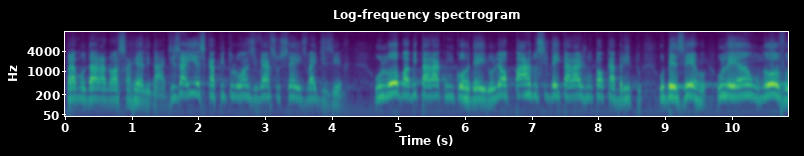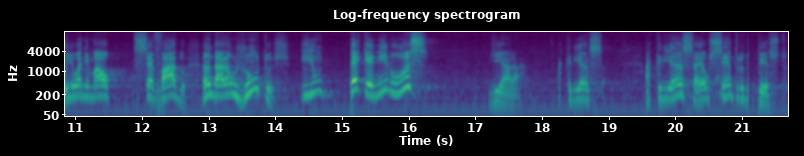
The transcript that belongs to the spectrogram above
para mudar a nossa realidade. Isaías capítulo 11, verso 6 vai dizer: O lobo habitará com o cordeiro, o leopardo se deitará junto ao cabrito, o bezerro, o leão novo e o animal cevado andarão juntos, e um pequenino os guiará. A criança. A criança é o centro do texto.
